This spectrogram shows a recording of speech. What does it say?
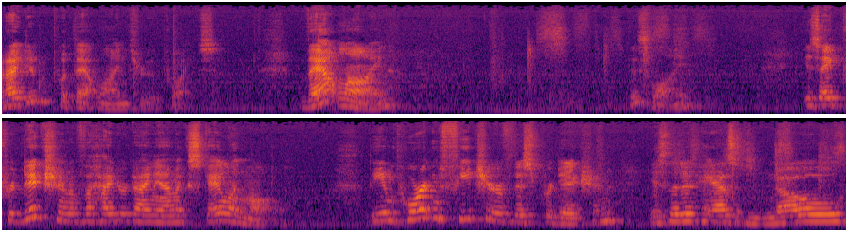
But I didn't put that line through the points. That line, this line, is a prediction of the hydrodynamic scaling model. The important feature of this prediction is that it has no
